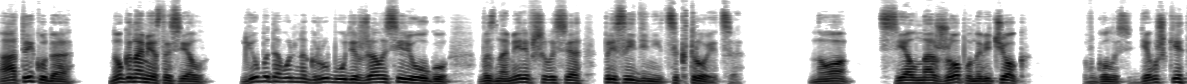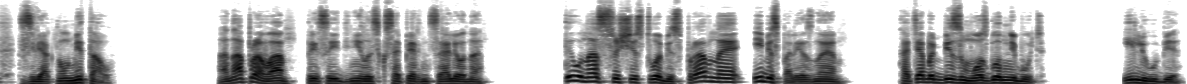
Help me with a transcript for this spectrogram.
«А ты куда? Ну-ка на место сел!» Люба довольно грубо удержала Серегу, вознамерившегося присоединиться к троице. «Но сел на жопу, новичок!» В голосе девушки звякнул металл. «Она права», — присоединилась к сопернице Алена. «Ты у нас существо бесправное и бесполезное. Хотя бы безмозглым не будь. И Любе.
